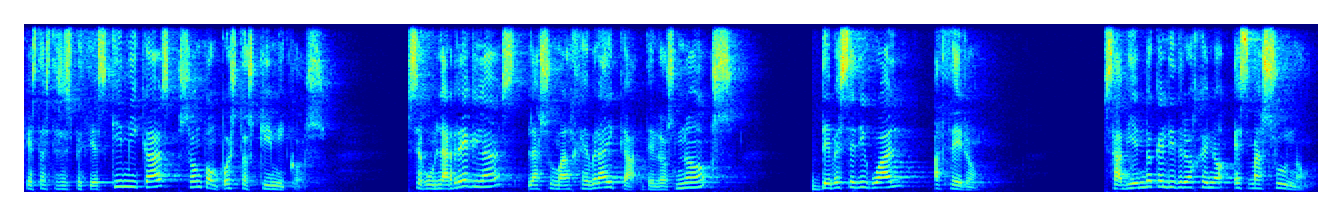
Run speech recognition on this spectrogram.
que estas tres especies químicas son compuestos químicos. Según las reglas, la suma algebraica de los NOx debe ser igual a cero. Sabiendo que el hidrógeno es más 1,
